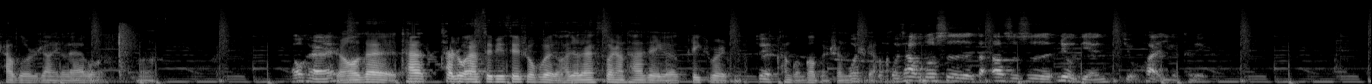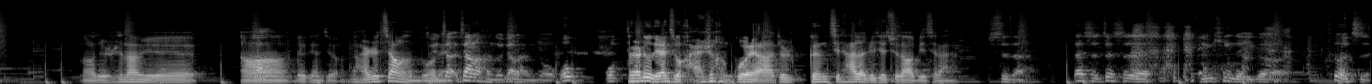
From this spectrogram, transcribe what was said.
差不多是这样一个 level。嗯，OK，然后在它它如果按 CPC 收费的话，就再算上它这个 click rate，对看广告本身的我。我差不多是当当时是六点九块一个 click，然后就是相当于啊六点九，那还是降了很多对，降降了很多，降了很多。我我但是六点九还是很贵啊，就是跟其他的这些渠道比起来。是的，但是这是 LinkedIn 的一个特质。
